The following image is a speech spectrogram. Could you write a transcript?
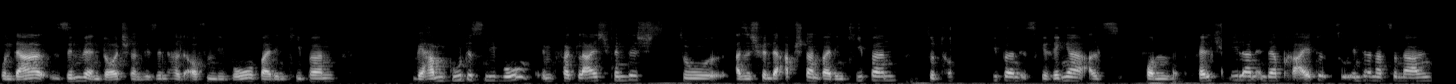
und da sind wir in Deutschland, wir sind halt auf dem Niveau bei den Keepern. Wir haben ein gutes Niveau im Vergleich, finde ich, zu, also ich finde, der Abstand bei den Keepern zu Top-Keepern ist geringer als von Feldspielern in der Breite zu internationalen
